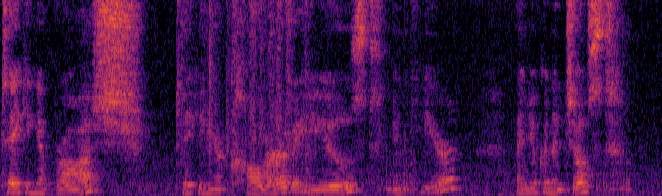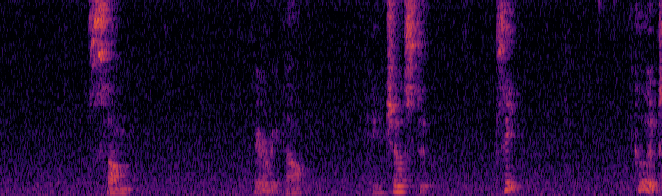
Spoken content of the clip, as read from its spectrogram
taking a brush, taking your color that you used in here, and you can adjust some, there we go, adjust it, see, good.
